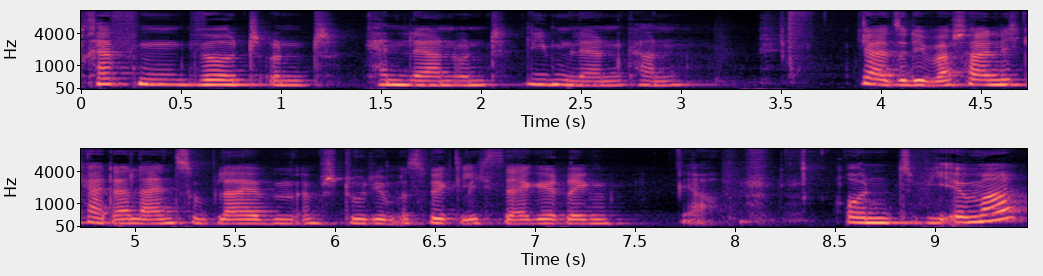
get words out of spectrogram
treffen wird und kennenlernen und lieben lernen kann. Ja, also die Wahrscheinlichkeit, allein zu bleiben im Studium ist wirklich sehr gering. Ja. Und wie immer,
